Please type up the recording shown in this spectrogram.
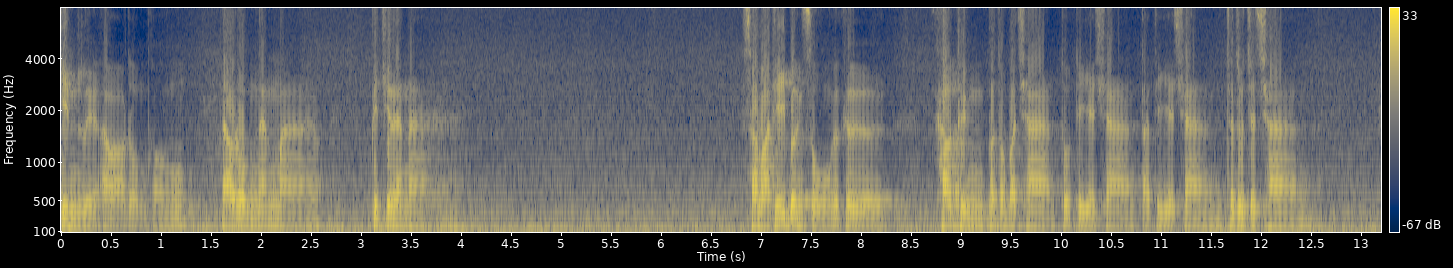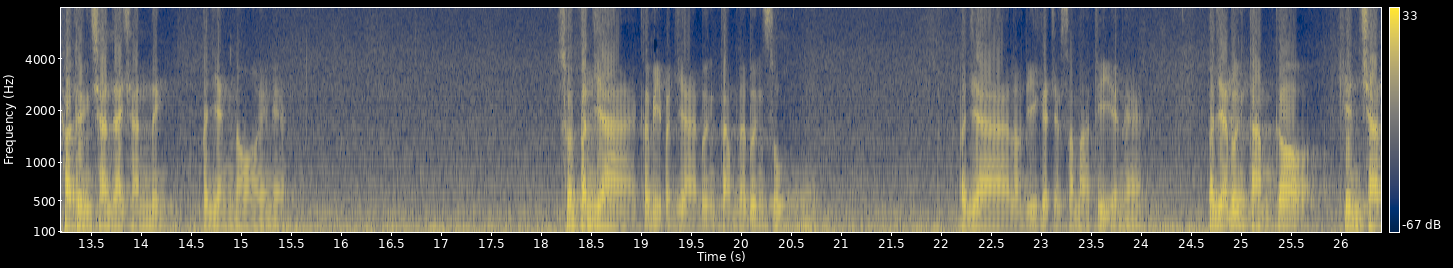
กินหรือเอาอารมณ์ของอารมณ์นั้นมาพิจารณา สมาธิเบื้องสูงก็คือเข้าถึงปฐมฌานทุติยฌานตติยฌานจตุจฌานเข้าถึงฌานใดฌานหนึ่งเป็นอย่างน้อยเนี่ย ส่วนปัญญาก็มีปัญญาเบื้องต่ำและเบื้องสูง ปัญญาเหล่านี้เกิดจากสมาธินะ ปัญญาเบื้องต่ำก็เห็นชัด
